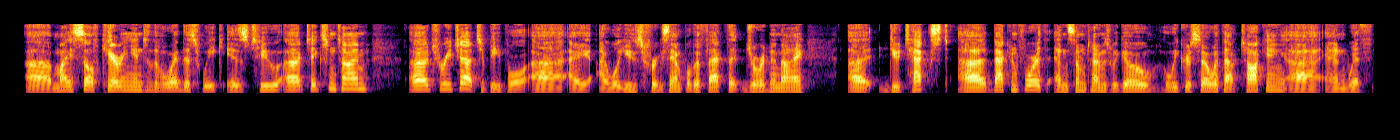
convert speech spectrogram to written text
Uh, my self carrying into the void this week is to uh, take some time uh, to reach out to people. Uh, I, I will use, for example, the fact that Jordan and I uh, do text uh, back and forth, and sometimes we go a week or so without talking. and with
